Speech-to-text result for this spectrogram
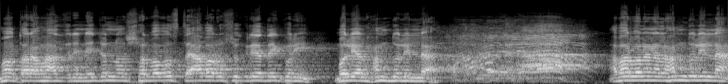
মহতারাম হাজরিন এই জন্য সর্বাবস্থায় আবারও শুক্রিয়া আদায় করি। বলি আলহামদুলিল্লাহ। আবার বলেন আলহামদুলিল্লাহ।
